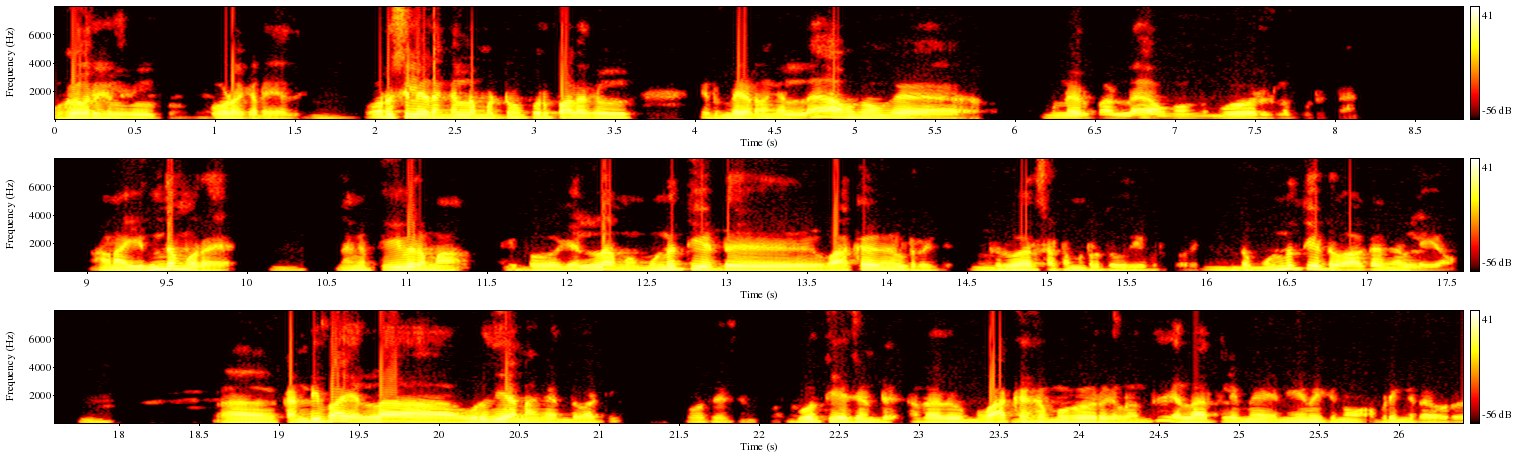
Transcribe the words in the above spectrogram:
முகவர்கள் கூட கிடையாது. ஒரு சில இடங்கள்ல மட்டும் பொறுப்பாளர்கள் இருந்த இடங்கள்ல அவங்கவுங்க முன்னேற்பாடுல அவங்கவுங்க முகவர்களை போட்டுக்கிட்டாங்க ஆனா இந்த முறை ம். நாங்க தீவிரமா இப்போ எல்லா முன்னூத்தி எட்டு வாக்ககங்கள் இருக்கு. திருவாரூர் சட்டமன்ற தொகுதியை பொறுத்தவரை ம். இந்த முன்னூத்தி எட்டு வாக்கங்கள்லயும் ம். ஆஹ், கண்டிப்பா எல்லா உறுதியா நாங்க இந்த வாட்டி போத் ஏஜென்ட் அதாவது வாக்கக முகவர்கள் வந்து எல்லாத்துலயுமே நியமிக்கணும் அப்படிங்கிற ஒரு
